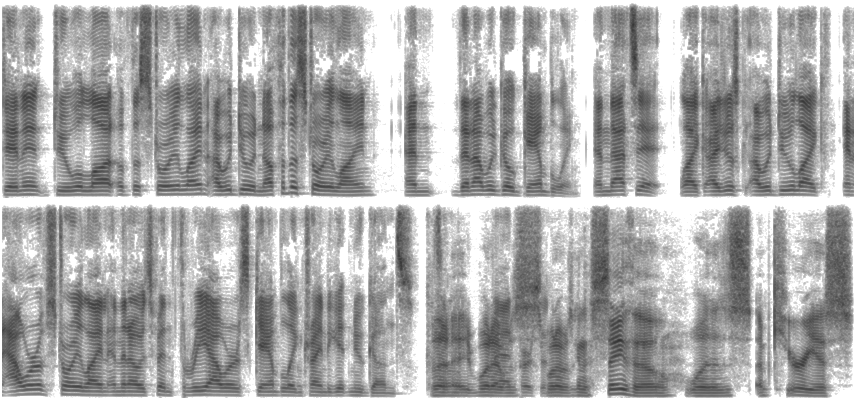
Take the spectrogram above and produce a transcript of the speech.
didn't do a lot of the storyline. I would do enough of the storyline and then I would go gambling and that's it. Like I just I would do like an hour of storyline and then I would spend 3 hours gambling trying to get new guns. But I'm I, what I was person. what I was gonna say though was I'm curious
